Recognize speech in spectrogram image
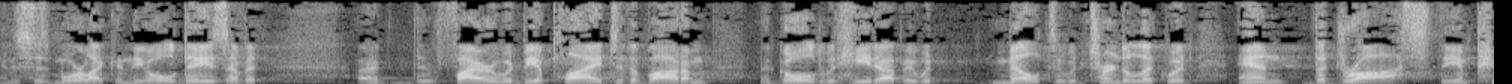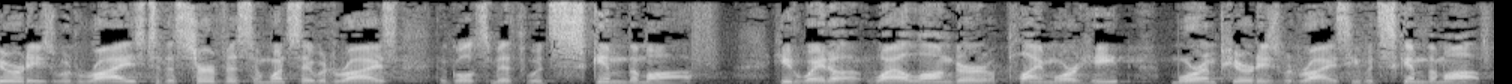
and this is more like in the old days of it, uh, the fire would be applied to the bottom, the gold would heat up, it would melt, it would turn to liquid, and the dross, the impurities, would rise to the surface, and once they would rise, the goldsmith would skim them off. He'd wait a while longer, apply more heat, more impurities would rise, he would skim them off.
